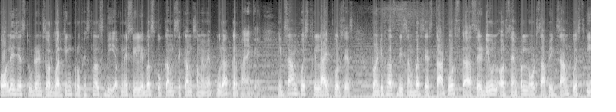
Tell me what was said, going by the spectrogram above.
कॉलेज स्टूडेंट्स और वर्किंग प्रोफेशनल्स भी अपने सिलेबस को कम से कम समय में पूरा कर पाएँगे। एग्ज़ाम क्वेस्ट के लाइव कोर्सेज 21 दिसंबर से स्टार्ट कोर्स का शेड्यूल और सैंपल नोट्स आप एग्ज़ाम क्वेस्ट की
